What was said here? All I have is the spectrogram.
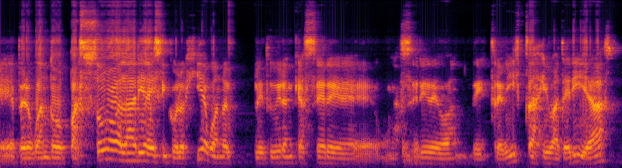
Eh, pero cuando pasó al área de psicología, cuando le tuvieron que hacer eh, una serie de, de entrevistas y baterías,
